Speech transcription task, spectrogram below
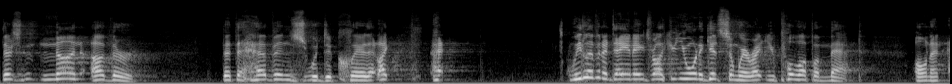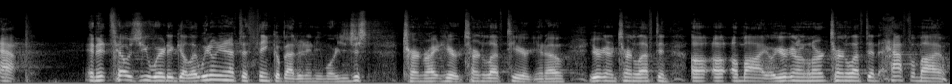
There's none other that the heavens would declare that. Like, we live in a day and age where, like, you want to get somewhere, right? You pull up a map on an app and it tells you where to go. Like, we don't even have to think about it anymore. You just turn right here, turn left here. You know, you're going to turn left in a, a, a mile. You're going to learn turn left in half a mile.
